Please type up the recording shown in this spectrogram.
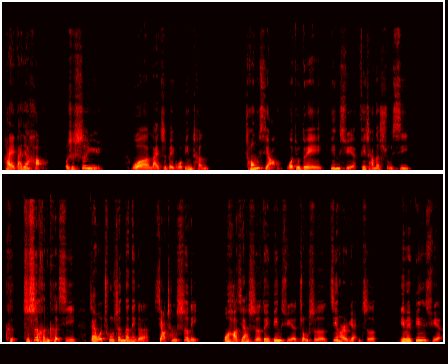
嗨，大家好，我是诗雨，我来自北国冰城。从小我就对冰雪非常的熟悉，可只是很可惜，在我出生的那个小城市里，我好像是对冰雪总是敬而远之，因为冰雪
